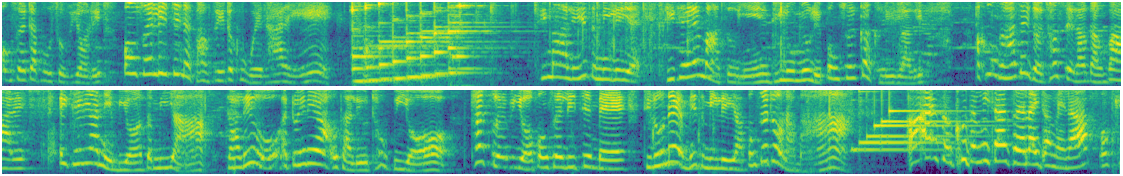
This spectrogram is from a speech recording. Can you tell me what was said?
ပုံဆွဲတတ်ဖို့ဆိုပြီးတော့လေပုံဆွဲလေးချင်းနဲ့ဘောက်စလေးတစ်ခုဝယ်ထားတယ် ဒီမာလေးသမီးလေးရဲ့ဒီထဲထဲမှာဆိုရင်ဒီလိုမျိုးလေပုံဆွဲကတ်ကလေးတွေလေအခု90ကျော်60လောက်တောင်ပါတယ်အဲ့ထဲကနေပြီးတော့သမီးကဒါလေးကိုအတွင်းထဲကဥစ္စာလေးကိုထုတ်ပြီးတော့ထပ်ဆွဲပြီးတော့ပုံဆွဲလေးချင်းပဲဒီလိုနဲ့မိသမီးလေးရပုံဆွဲတော့လာမှာ အဲ့ဒါဆိုခုသမီးဆန်းဆွဲလိုက်တော့မယ်နော် โอเค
